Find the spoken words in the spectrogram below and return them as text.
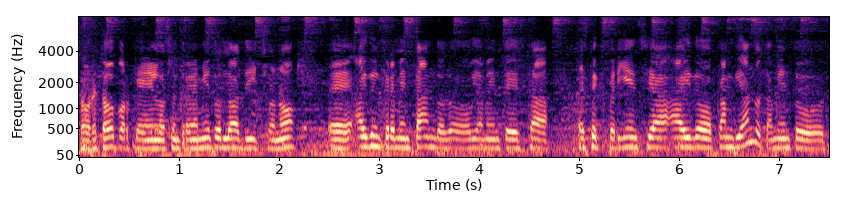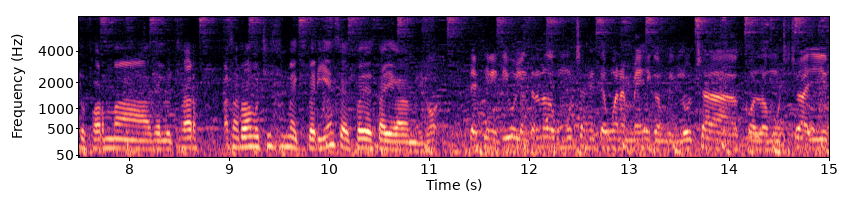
Sobre todo porque en los entrenamientos lo has dicho, ¿no? Eh, ha ido incrementando, obviamente, esta, esta experiencia, ha ido cambiando también tu, tu forma de luchar. Has agarrado muchísima experiencia después de esta llegada a México. definitivo, yo he entrenado con mucha gente buena en México, en mi lucha con los muchachos allí,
